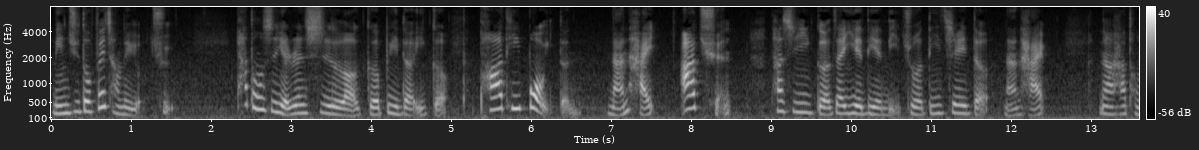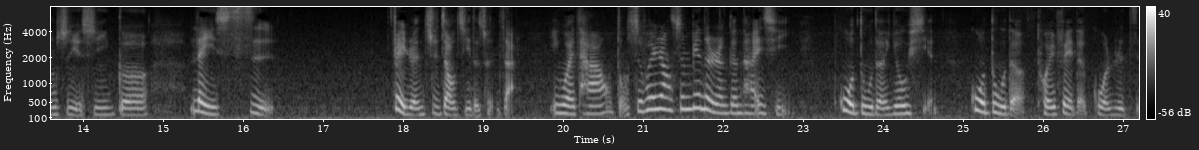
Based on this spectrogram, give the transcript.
邻居都非常的有趣。他同时也认识了隔壁的一个 Party Boy 的男孩阿全。他是一个在夜店里做 DJ 的男孩，那他同时也是一个类似废人制造机的存在，因为他总是会让身边的人跟他一起过度的悠闲、过度的颓废的过日子。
